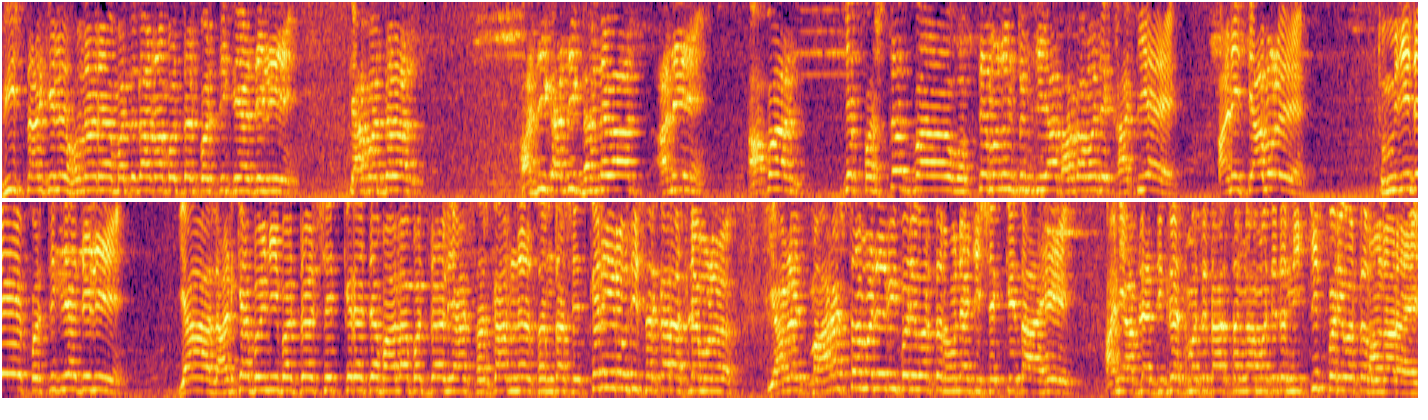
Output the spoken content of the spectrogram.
वीस तारखेला होणाऱ्या मतदानाबद्दल प्रतिक्रिया दिली. त्याबद्दल अधिक अधिक धन्यवाद आणि आपण जे पष्टक वक्ते म्हणून तुमची या भागामध्ये खाती आहे आणि त्यामुळे तुम्ही जी जे प्रतिक्रिया दिली या लाडक्या बहिणीबद्दल शेतकऱ्याच्या मालाबद्दल या सरकारनं समजा शेतकरी विरोधी सरकार असल्यामुळं यावेळेस महाराष्ट्रामध्ये बी परिवर्तन होण्याची शक्यता आहे आणि आपल्या दिग्रस मतदारसंघामध्ये तर निश्चित परिवर्तन होणार आहे.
